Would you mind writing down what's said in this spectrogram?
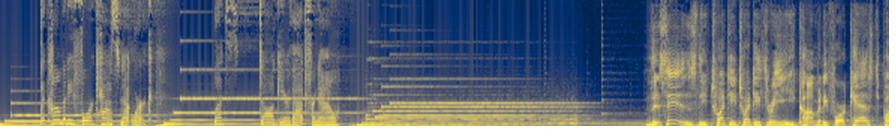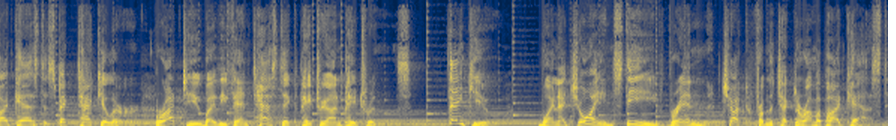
The comedy4cast Network. Let's dog ear that for now. This is the 2023 comedy4cast Podcast Spectacular, brought to you by the fantastic Patreon patrons. Thank you. Why not join Steve, Bryn, Chuck from the Technorama podcast,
